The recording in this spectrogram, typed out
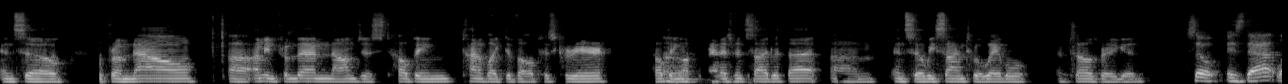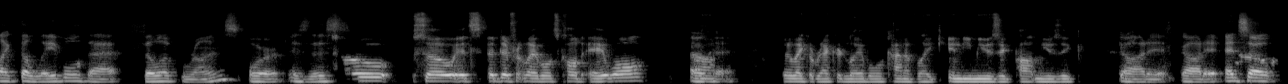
And so from now, uh, I mean, from then now I'm just helping kind of like develop his career, helping Uh-huh. on the management side with that. Um, and so we signed to a label, and so that was very good. So is that like the label that Philip runs, or is this So, so it's a different label. It's called AWOL. um, okay? They're like a record label, kind of like indie music, pop music. Got it. Got it. And so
